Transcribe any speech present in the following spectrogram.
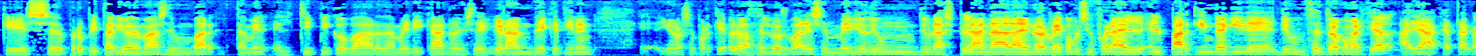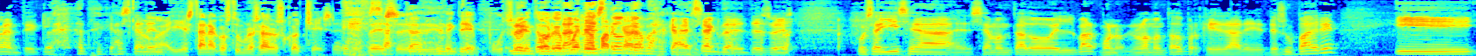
que es eh, propietario además de un bar, también el típico bar de americano, ese grande que tienen, eh, yo no sé por qué, pero hacen los bares en medio de, un, de una esplanada enorme como si fuera el, parking de aquí de, un centro comercial, allá, Cataclán, te, cascan Ahí están acostumbrados a los coches, entonces eh, dicen que pues, sobre todo que pueden aparcar. aparcar. Exactamente, eso es. Pues allí se ha, se ha montado el bar, bueno, no lo ha montado porque era de, de su padre, y,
